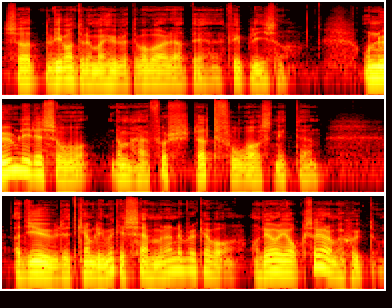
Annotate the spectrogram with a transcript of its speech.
Så att vi var inte dumma i huvudet, det var bara det att det fick bli så. Och nu blir det så, de här första två avsnitten, att ljudet kan bli mycket sämre än det brukar vara. Och det har ju också att göra med sjukdom.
